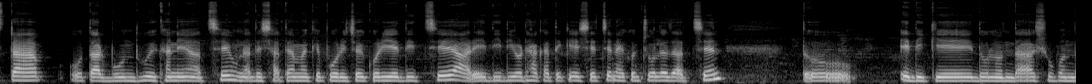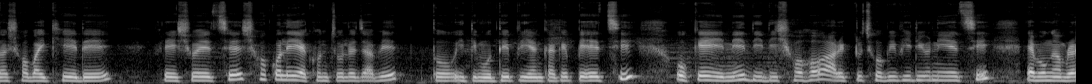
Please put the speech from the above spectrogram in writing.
স্টাফ ও তার বন্ধু এখানে আছে। ওনাদের সাথে আমাকে পরিচয় করিয়ে দিচ্ছে আর এই দিদিও ঢাকা থেকে এসেছেন, এখন চলে যাচ্ছেন। তো এদিকে দোলনদা, সুবনদা সবাই খেয়ে দেয়ে ফ্রেশ হয়েছে। সকলেই এখন চলে যাবে। তো ইতিমধ্যে প্রিয়াঙ্কাকে পেয়েছি। ওকে এনে দিদি সহ আর একটু ছবি ভিডিও নিয়েছি এবং আমরা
